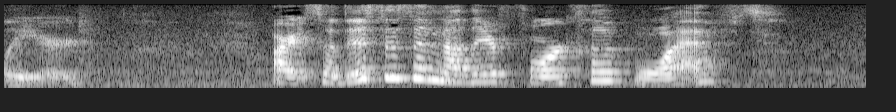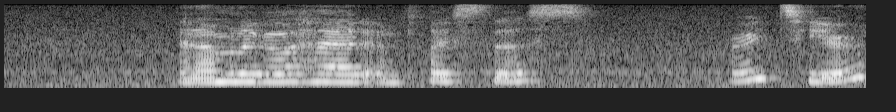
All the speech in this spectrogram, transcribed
layered. Alright so this is another four clip weft. And I'm gonna go ahead and place this right here.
